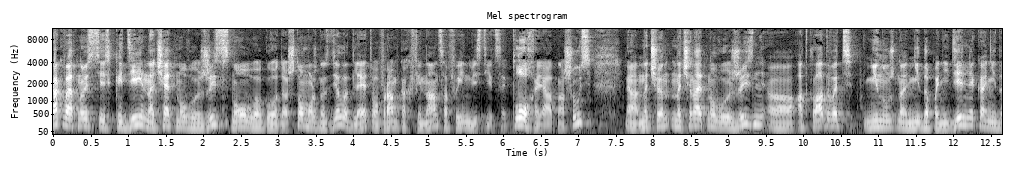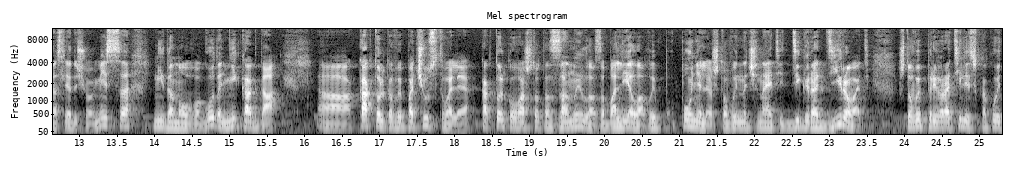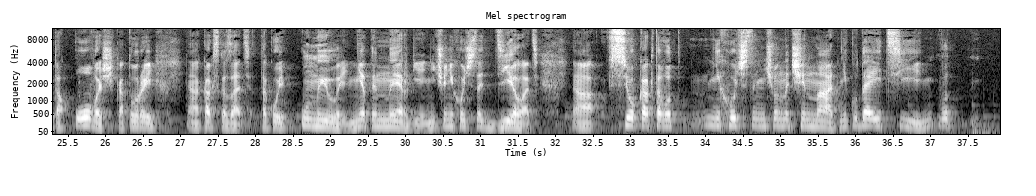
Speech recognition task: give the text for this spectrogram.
Как вы относитесь к идее начать новую жизнь с Нового года? Что можно сделать для этого в рамках финансов и инвестиций? Плохо я отношусь. А, начи- начинать новую жизнь э, откладывать не нужно ни до понедельника, ни до следующего месяца, ни до Нового года, никогда. А, как только вы почувствовали, как только у вас что-то заныло, заболело, вы поняли, что вы начинаете деградировать, что вы превратились в какой-то овощ, который, а, как сказать, такой унылый, нет энергии, ничего не хочется делать, а, все как-то вот не хочется ничего начинать, никуда идти, вот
